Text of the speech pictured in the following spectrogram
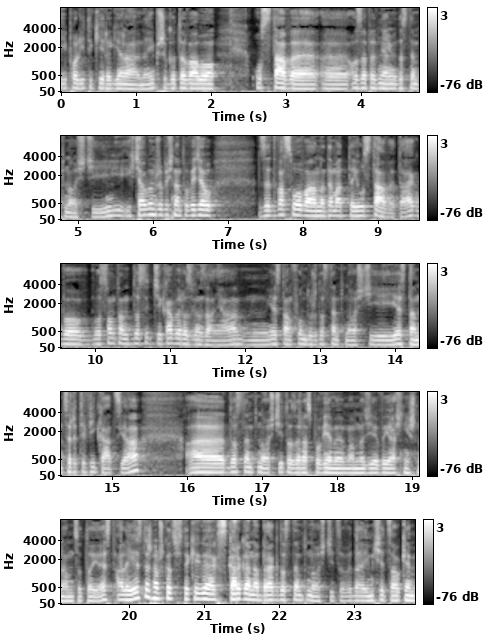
i Polityki Regionalnej przygotowało ustawę o zapewnianiu dostępności i chciałbym, żebyś nam powiedział, ze dwa słowa na temat tej ustawy, tak? bo, bo są tam dosyć ciekawe rozwiązania. Jest tam fundusz dostępności, jest tam certyfikacja dostępności, to zaraz powiemy, mam nadzieję wyjaśnisz nam, co to jest, ale jest też na przykład coś takiego jak skarga na brak dostępności, co wydaje mi się całkiem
